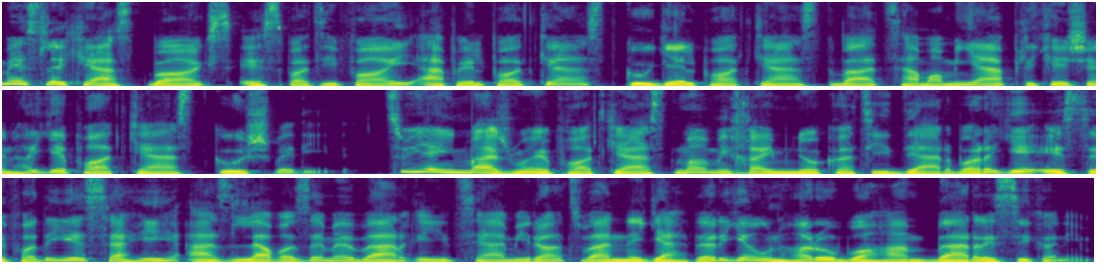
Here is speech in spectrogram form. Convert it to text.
مثل Castbox، Spotify، Apple Podcast، Google Podcast و تمامی اپلیکیشن های پادکست گوش بدید. توی این مجموعه پادکست ما می‌خوایم نکاتی درباره استفاده صحیح از لوازم برقی، تعمیرات و نگهداری اونها رو با هم بررسی کنیم.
